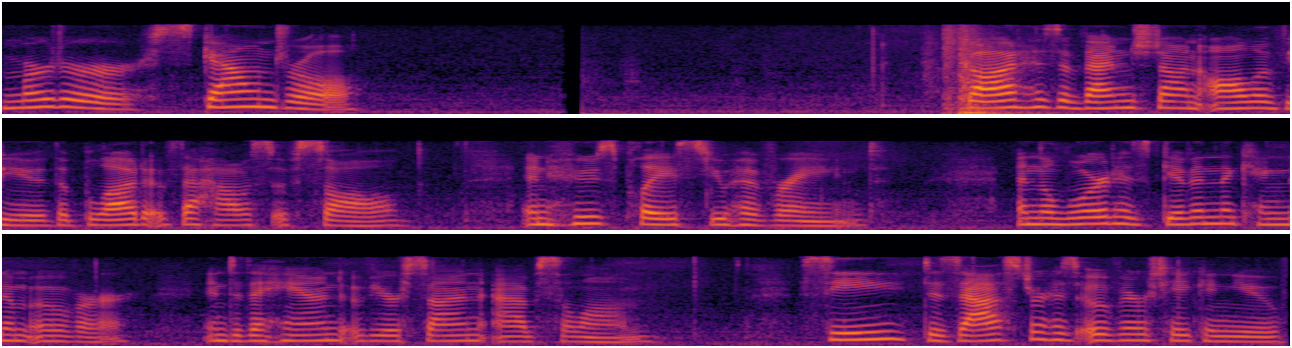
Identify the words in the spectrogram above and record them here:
Murderer! Scoundrel! God has avenged on all of you the blood of the house of Saul, in whose place you have reigned. And the Lord has given the kingdom over into the hand of your son Absalom. See, disaster has overtaken you,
